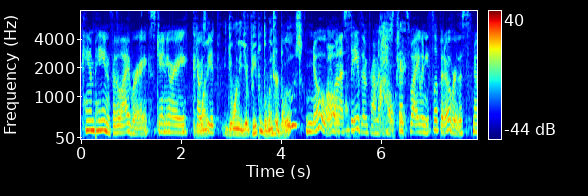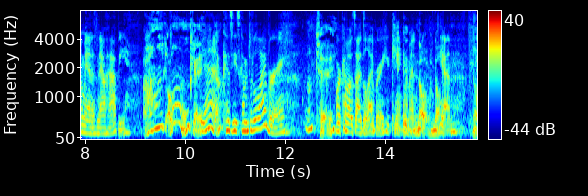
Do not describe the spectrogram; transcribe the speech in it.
campaign for the library because January can always be a do you want to give people the winter blues? No, we Oh, want to okay. save them from it. Ah, okay. That's why when you flip it over, the snowman is now happy. Oh, oh okay. Yeah, because he's come to the library. Okay. Or come outside the library. He can't come in. No, no. Yeah, No,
